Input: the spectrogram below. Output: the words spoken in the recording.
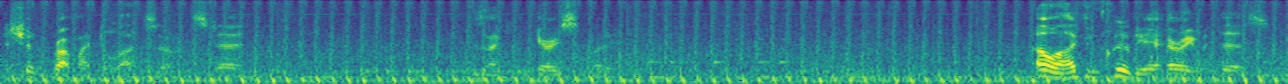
I should have brought my deluxe out instead. Because I can carry somebody. Oh, well, I can clear the area with this.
